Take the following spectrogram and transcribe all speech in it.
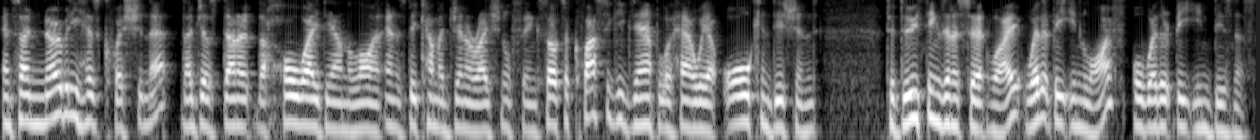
And so nobody has questioned that. They've just done it the whole way down the line and it's become a generational thing. So it's a classic example of how we are all conditioned to do things in a certain way, whether it be in life or whether it be in business.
